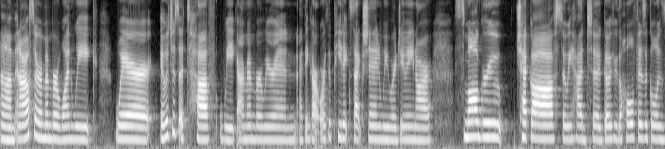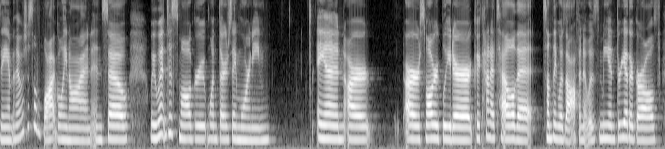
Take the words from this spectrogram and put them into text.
Um, and I also remember one week where it was just a tough week. I remember we were in, I think, our orthopedic section. We were doing our small group check off. So we had to go through the whole physical exam, and there was just a lot going on. And so we went to small group one Thursday morning, and our our small group leader could kind of tell that something was off, and it was me and three other girls.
